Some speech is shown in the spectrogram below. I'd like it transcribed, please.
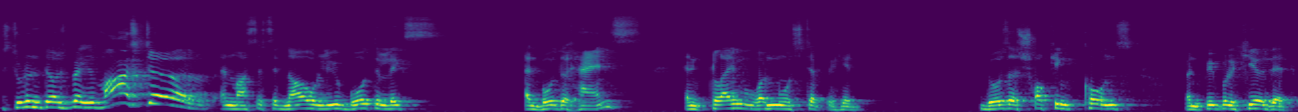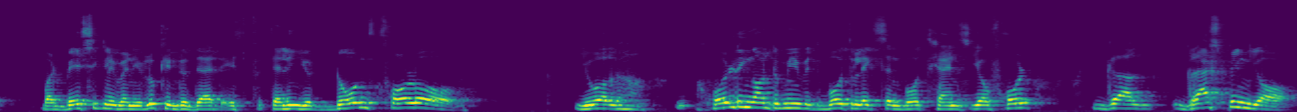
The student turns back says, Master! And Master said, Now leave both the legs and both the hands and climb one more step ahead. Those are shocking koans when people hear that. But basically, when you look into that, it's telling you don't follow. You are holding on to me with both legs and both hands. You're hold, grasping your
